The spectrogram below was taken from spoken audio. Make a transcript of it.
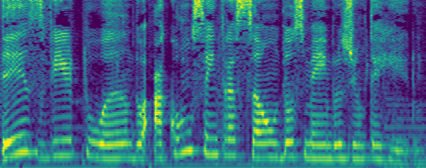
desvirtuando a concentração dos membros de um terreiro.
